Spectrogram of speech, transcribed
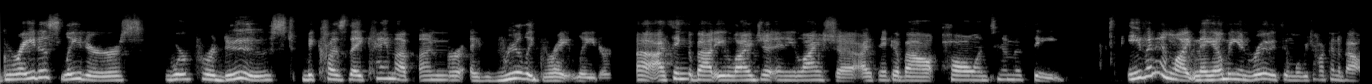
greatest leaders were produced because they came up under a really great leader. Uh, I think about Elijah and Elisha. I think about Paul and Timothy even in like Naomi and Ruth, and when we're talking about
